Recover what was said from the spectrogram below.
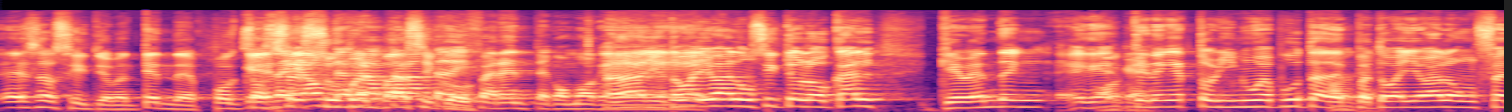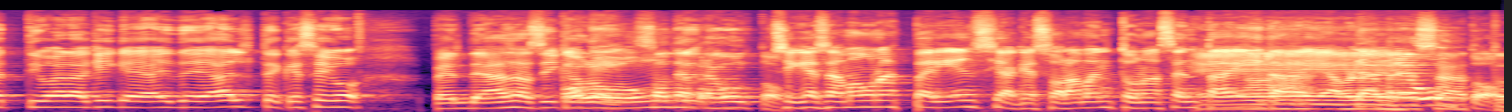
esos sitios, ¿me entiendes? Porque So, eso sería es un súper básico. diferente, como que- Ah, yo te voy a llevar a un sitio local que venden, eh, tienen esto bien de puta. Después te voy a llevar a un festival aquí que hay de arte, qué sé yo. Pendejas así, cabrón. Ok, so un- te pregunto. Sí que se llama una experiencia que es solamente una sentadita Eh, y hablar. te pregunto, exacto, te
